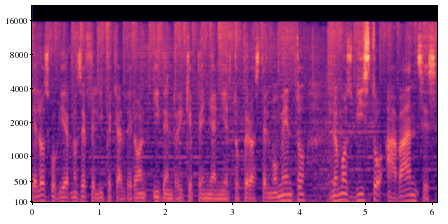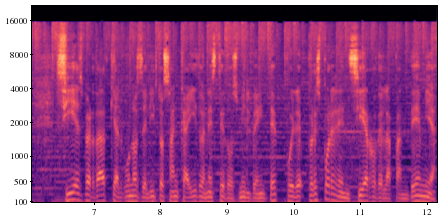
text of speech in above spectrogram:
de los gobiernos de Felipe Calderón y de Enrique Peña Nieto, pero hasta el momento no hemos visto avances. Sí es verdad que algunos delitos han caído en este 2020, pero es por el encierro de la pandemia.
